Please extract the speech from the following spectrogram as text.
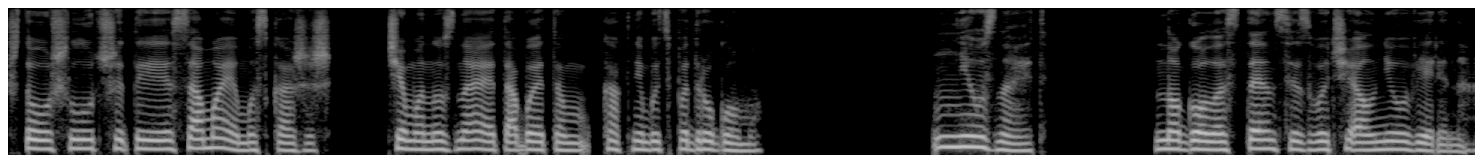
что уж лучше ты сама ему скажешь, чем он узнает об этом как-нибудь по-другому. Не узнает. Но голос Тенси звучал неуверенно.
